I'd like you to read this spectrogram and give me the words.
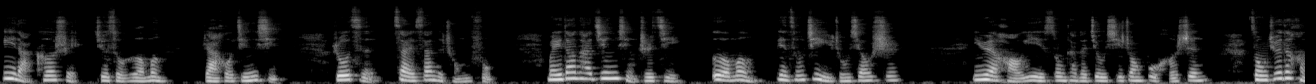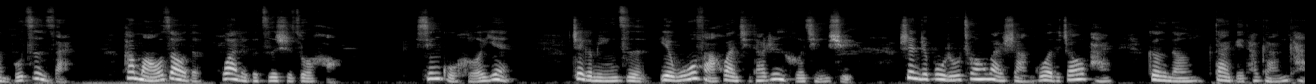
一打瞌睡就做噩梦，然后惊醒，如此再三的重复。每当他惊醒之际，噩梦便从记忆中消失。医院好意送他的旧西装不合身，总觉得很不自在。他毛躁地换了个姿势坐好。新谷和彦这个名字也无法唤起他任何情绪，甚至不如窗外闪过的招牌更能带给他感慨。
